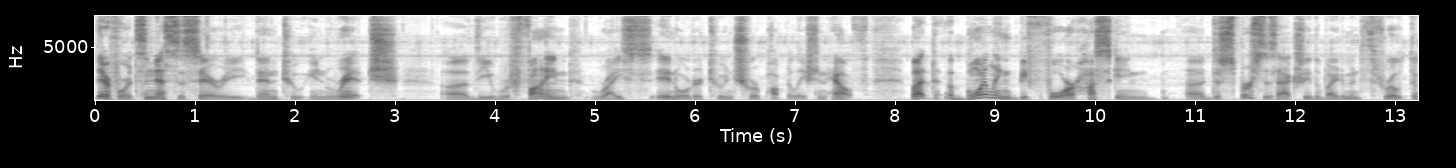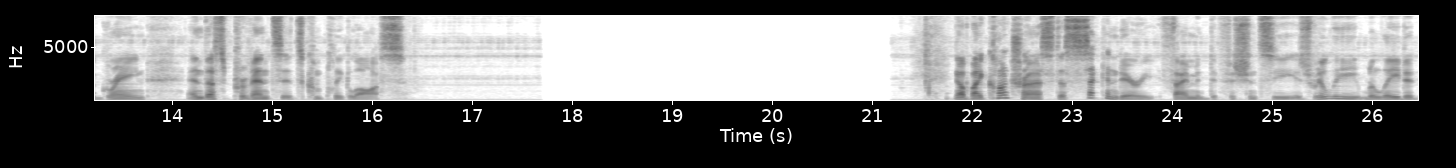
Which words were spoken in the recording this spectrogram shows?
Therefore, it's necessary then to enrich uh, the refined rice in order to ensure population health. But uh, boiling before husking uh, disperses actually the vitamin throughout the grain and thus prevents its complete loss. Now, by contrast, a secondary thiamine deficiency is really related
